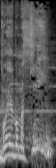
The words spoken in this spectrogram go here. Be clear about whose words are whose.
Speaker 1: Boys by my side.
